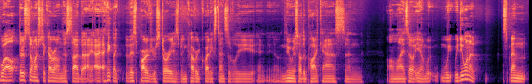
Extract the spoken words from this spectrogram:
Well, there's so much to cover on this side, but I, I think like this part of your story has been covered quite extensively, and you know, numerous other podcasts and online. So, you know, we, we do want to spend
